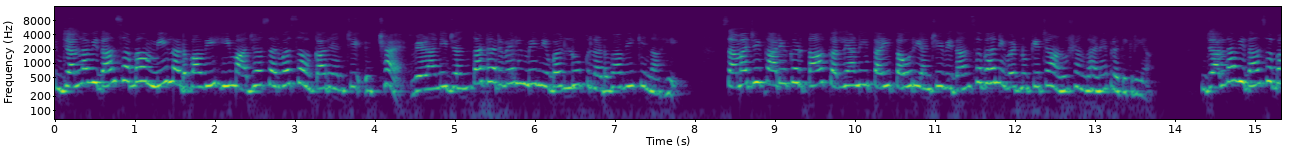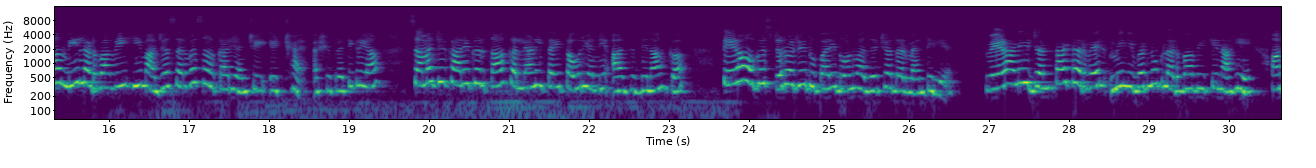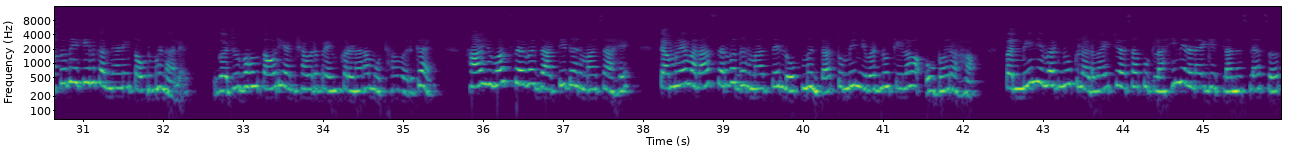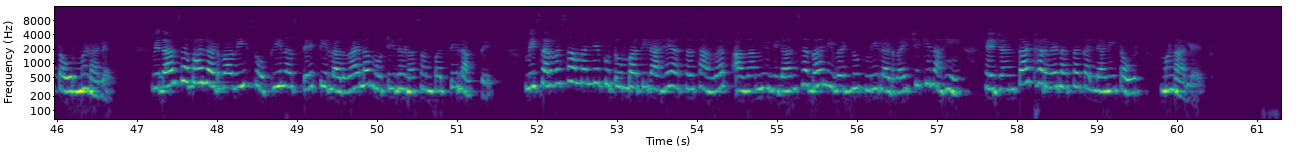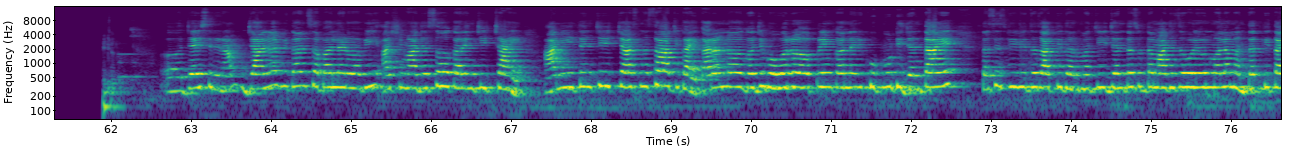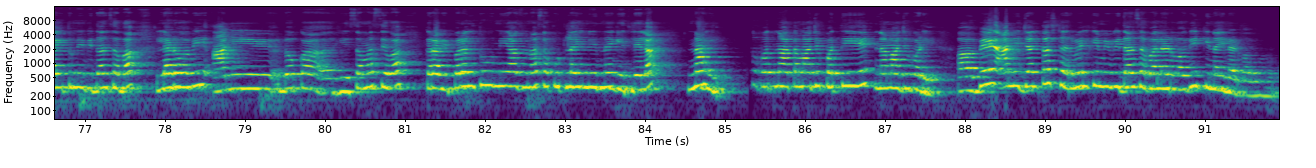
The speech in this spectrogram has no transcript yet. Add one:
जालना विधानसभा मी लढवावी ही माझ्या सर्व सहकार्यांची इच्छा आहे. वेळ आणि जनता ठरवेल मी निवडणूक लढवावी की नाही. सामाजिक कार्यकर्ता कल्याणीताई तौर यांची विधानसभा निवडणुकीच्या अनुषंगाने प्रतिक्रिया. जालना विधानसभा मी लढवावी ही माझ्या सर्व सहकार्यांची इच्छा आहे. अशी प्रतिक्रिया सामाजिक कार्यकर्ता कल्याणीताई तौर यांनी आज दिनांक तेरा ऑगस्ट रोजी दुपारी दोन वाजेच्या दरम्यान दिली आहे. वेळ आणि जनता ठरवेल मी निवडणूक लढवावी की नाही असं देखील कल्याणी तौर म्हणाले. गजूभाऊ तौर यांच्यावर प्रेम करणारा मोठा वर्ग आहे. हा युवक सर्व जाती धर्माचा आहे. त्यामुळे मला सर्व धर्माचे लोक म्हणतात तुम्ही निवडणुकीला उभं राहा. पण मी निवडणूक लढवायची असा कुठलाही निर्णय घेतला नसल्याचं तौर म्हणाले. विधानसभा लढवावी सोपी नसते ती लढवायला मोठी धनसंपत्ती लागते. मी सर्वसामान्य कुटुंबातील आहे असं सांगत आगामी विधानसभा निवडणूक मी लढवायची की नाही हे जनता ठरवेल असं कल्याणी तौर म्हणाले जय श्रीराम. जालना विधानसभा लढवावी अशी माझ्या सहकाऱ्यांची इच्छा आहे आणि त्यांची इच्छा असणं साहजिक आहे. कारण अ, गजूभाऊवर प्रेम करणारी खूप मोठी जनता आहे. तसेच विविध जाती धर्माची जनता सुद्धा माझ्याजवळ येऊन मला म्हणतात की ताई तुम्ही विधानसभा लढवावी आणि लोक ही समाजसेवा करावी. परंतु मी अजून असा कुठलाही निर्णय घेतलेला नाही. सोबत ना आता माझे पती आहे ना माझे वडील. वेळ आणि जनताच ठरवेल की मी विधानसभा लढवावी की नाही लढवावी म्हणून.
